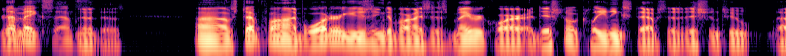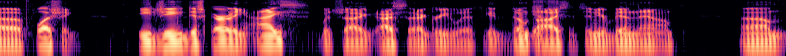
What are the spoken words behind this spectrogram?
That makes sense. That does. Uh, step five: water using devices may require additional cleaning steps in addition to uh, flushing, e.g., discarding ice, which I I agreed with. You dump the ice; it's in your bin now. Um,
